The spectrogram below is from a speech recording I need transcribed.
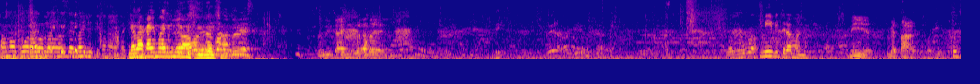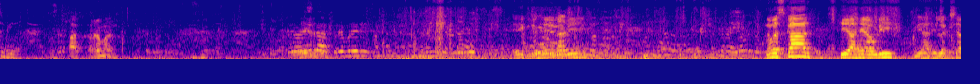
बायकोला समजायला पाहिजे होती का नाही? त्याला काही मारी नाही नसली गावची मी वित्रमन मी वेताळ कुछ भी. रवी. नमस्कार ही आहे आवडी मी आहे लक्षा.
